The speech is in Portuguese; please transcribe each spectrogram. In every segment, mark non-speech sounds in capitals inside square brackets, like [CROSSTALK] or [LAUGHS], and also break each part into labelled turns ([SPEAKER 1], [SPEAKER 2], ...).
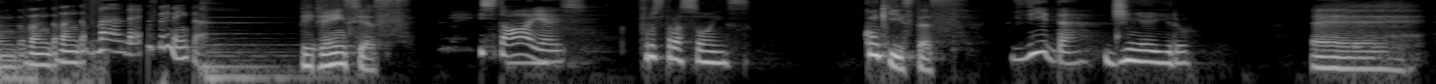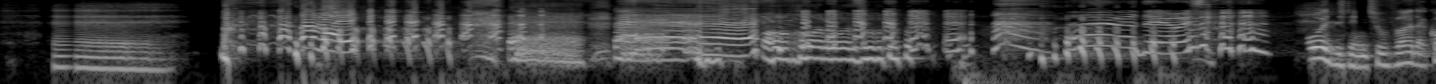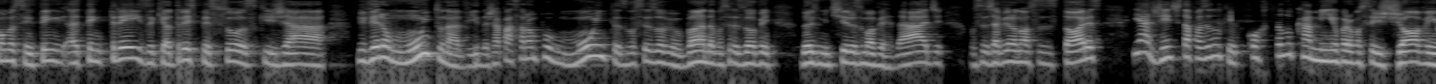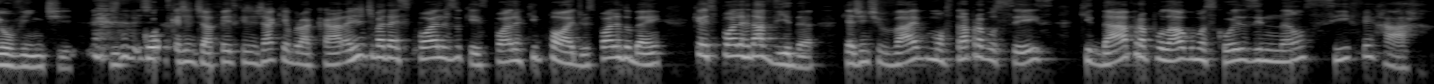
[SPEAKER 1] Vanda, Vanda, Vanda, Vanda. Experimenta.
[SPEAKER 2] Vivências.
[SPEAKER 3] Histórias.
[SPEAKER 4] Frustrações.
[SPEAKER 2] Conquistas.
[SPEAKER 3] Vida.
[SPEAKER 4] Dinheiro.
[SPEAKER 2] É. É. [LAUGHS]
[SPEAKER 3] Vai.
[SPEAKER 4] É.
[SPEAKER 3] É.
[SPEAKER 4] Horroroso.
[SPEAKER 3] Ai, meu Deus.
[SPEAKER 2] Hoje, gente, o Wanda, como assim? Tem, eh, tem três aqui, ó, três pessoas que já viveram muito na vida, já passaram por muitas. Vocês ouvem o Wanda, vocês ouvem Dois Mentiras, Uma Verdade, vocês já viram nossas histórias. E a gente tá fazendo o quê? Cortando o caminho para vocês, jovem ouvinte, de [LAUGHS] coisas que a gente já fez, que a gente já quebrou a cara. A gente vai dar spoilers do quê? Spoiler que pode, o spoiler do bem, que é o spoiler da vida, que a gente vai mostrar para vocês que dá para pular algumas coisas e não se ferrar.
